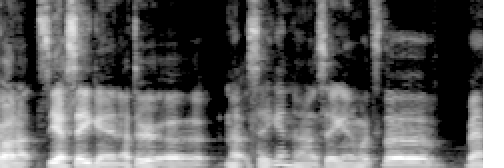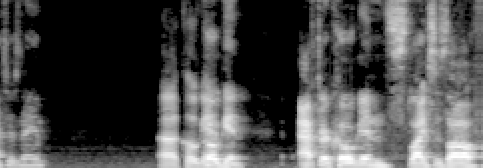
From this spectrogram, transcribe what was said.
God, not yeah, Sagan. After, uh, not Sagan, no, not Sagan. What's the master's name? uh, Kogan. Kogan. After Kogan slices off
